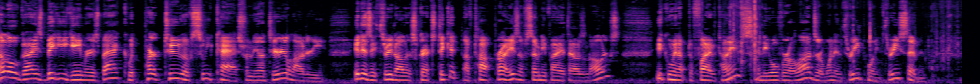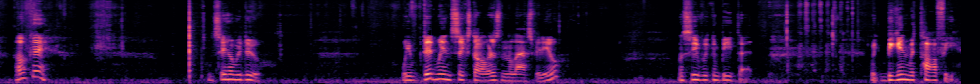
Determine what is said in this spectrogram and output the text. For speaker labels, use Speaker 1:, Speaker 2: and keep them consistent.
Speaker 1: Hello guys, Biggie Gamer is back with part 2 of Sweet Cash from the Ontario Lottery. It is a $3 scratch ticket of top prize of $75,000. You can win up to 5 times, and the overall odds are 1 in 3.37. Okay. Let's see how we do. We did win $6 in the last video. Let's see if we can beat that. We begin with Toffee.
